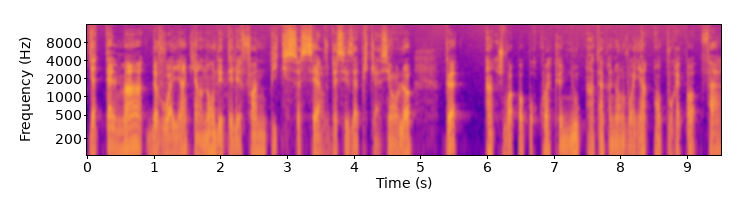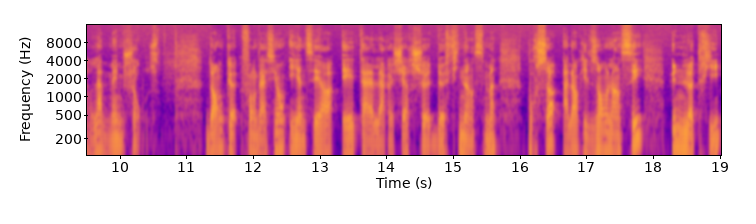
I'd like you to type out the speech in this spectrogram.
il y a tellement de voyants qui en ont des téléphones puis qui se servent de ces applications-là que hein, je ne vois pas pourquoi que nous, en tant que non-voyants, on ne pourrait pas faire la même chose. Donc, Fondation INCA est à la recherche de financement pour ça. Alors, ils ont lancé une loterie.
